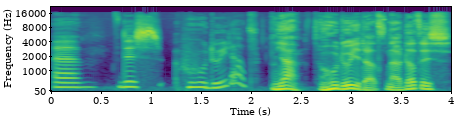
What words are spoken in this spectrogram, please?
Um, dus hoe doe je dat? Ja, hoe doe je dat? Nou, dat is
